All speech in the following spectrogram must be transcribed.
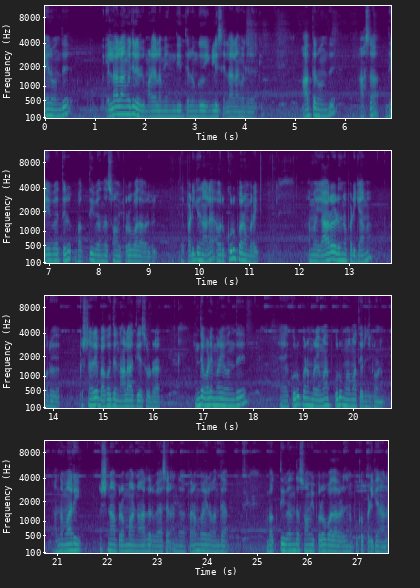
மேலும் வந்து எல்லா லாங்குவேஜிலும் இருக்குது மலையாளம் ஹிந்தி தெலுங்கு இங்கிலீஷ் எல்லா லாங்குவேஜிலும் இருக்குது ஆத்தர் வந்து அசா தெய்வ திரு பக்தி வேந்த சுவாமி பிரபாத் அவர்கள். இதை படிக்கிறதுனால அவர் குரு பரம்பரை. நம்ம யாரோ எழுதுன படிக்காமல் ஒரு கிருஷ்ணரே பகவத்தில் நாலாத்தியை சொல்கிறார் இந்த வழிமுறை வந்து குரு பரம்பரையமாக குரு மூலமாக தெரிஞ்சுக்கணும். அந்த மாதிரி கிருஷ்ணா பிரம்மா நாரதர் வேசர் அந்த பரம்பரையில் வந்த பக்தி வந்த சுவாமி புரோபாதா எழுதின புக்கை படிக்கிறதுனால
